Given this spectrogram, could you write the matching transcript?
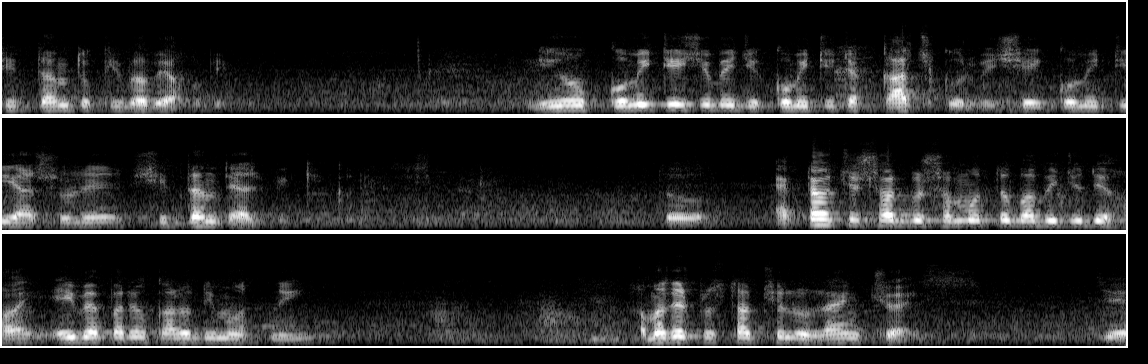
সিদ্ধান্ত কীভাবে হবে। নিয়োগ কমিটি হিসেবে যে কমিটিটা কাজ করবে, সেই কমিটি আসলে সিদ্ধান্তে আসবে কি করে। তো একটা হচ্ছে সর্বসম্মতভাবে যদি হয়, এই ব্যাপারেও কারও দ্বিমত নেই। আমাদের প্রস্তাব ছিল র্যাঙ্ক চয়েস যে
